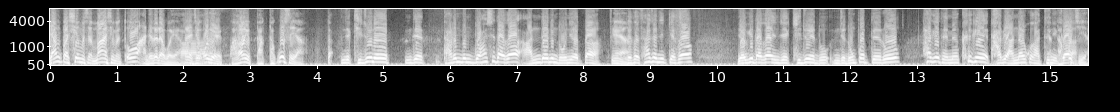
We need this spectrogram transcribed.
양파 심으면서 마늘 심으면 또 안 되더라고요. 아. 그래서 제가 올해 과감하게 바, 바꿨어요. 따- 이제 기존에 이제 다른 분도 하시다가 안 되는 논이었다. 예. 그래서 사장님께서 여기다가 이제 기존의 노, 이제 농법대로 하게 되면 크게 답이 안 나올 것 같으니까 바꿨지요.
